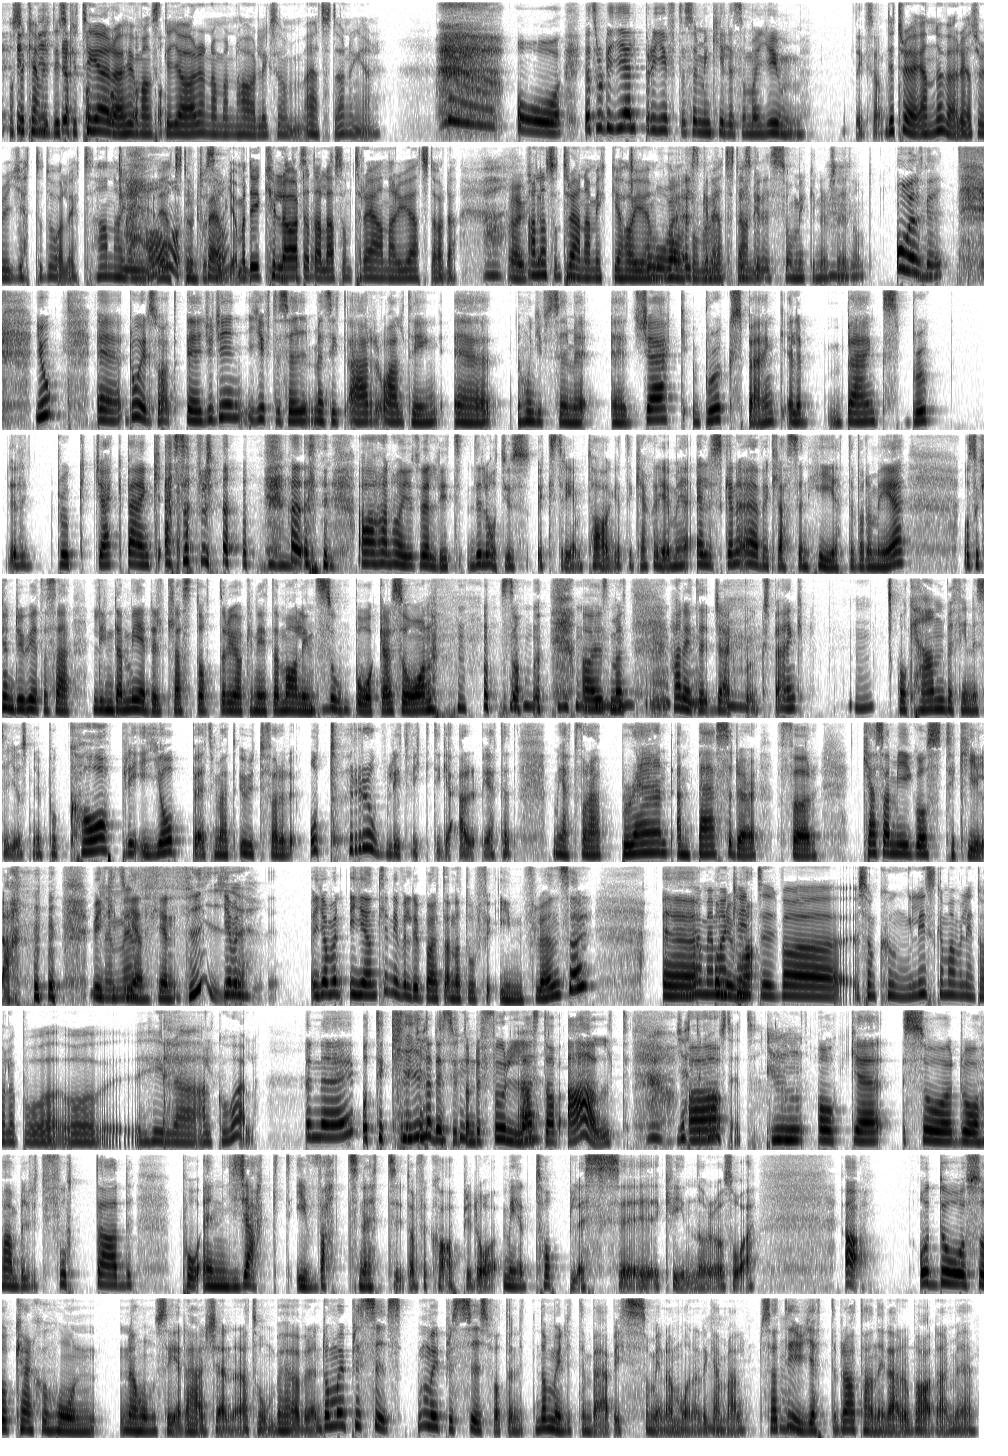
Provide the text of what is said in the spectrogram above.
Och så kan vi diskutera hur man ska göra när man har liksom ätstörningar. Åh, jag tror det hjälper att gifta sig med en kille som har gym. Liksom. Det tror jag är ännu värre. Jag tror det är jättedåligt. Han har ju Jaha, ätstört intressant. själv. Ja, men det är klart Intressant. att alla som tränar är ju ätstörda. Ja, Alla som tränar mycket har ju en Åh, någon form av dig. Jag älskar ätstörning. dig så mycket när du säger sånt. Åh, jag älskar dig. Jo, eh, då är det så att eh, Eugene gifte sig med sitt R och allting. Eh, hon gifte sig med eh, Jack Brooksbank, eller Banks Brook, eller Brook Jack Bank. Alltså, han, ja, han har ju ett väldigt, det låter ju extremt taget, det kanske det är, men jag älskar när överklassen heter vad de är. Och så kan du heta så här Linda Medelklassdotter och jag kan heta Malin Sopåkarson. så, ja, just. Han heter Jack Brooksbank. Och han befinner sig just nu på Capri i jobbet med att utföra det otroligt viktiga arbetet med att vara brand ambassador för Casamigos Tequila. Vilket Nej, men egentligen... fy! Ja men, ja men egentligen är väl det bara ett annat ord för influencer. Eh, Ja, men man kan har- inte vara... Som kunglig ska man väl inte hålla på och hylla alkohol? Nej, och tequila dessutom, det fullaste av allt. Jättekonstigt. Mm, och eh, så då har han blivit fotad på en jakt i vattnet utanför Capri då med topless eh, kvinnor och så. Ja, och då så kanske hon när hon ser det här känner att hon behöver den. De har ju precis, de har ju precis fått en liten, de har ju en liten bebis som är några månader Mm. gammal. Så att det är ju jättebra att han är där och badar med,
